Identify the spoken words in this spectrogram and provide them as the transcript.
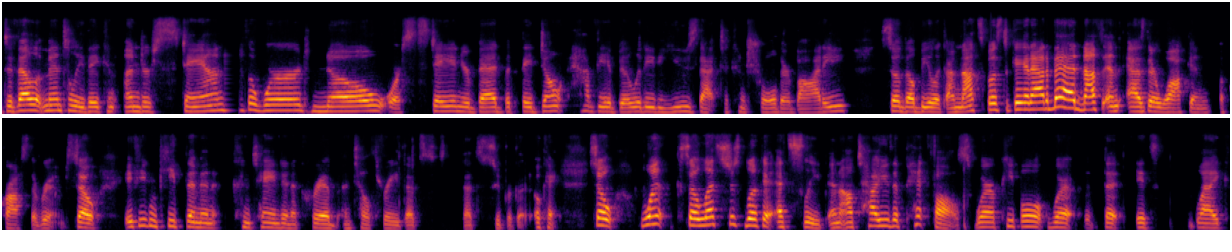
developmentally they can understand the word no or stay in your bed but they don't have the ability to use that to control their body. So they'll be like i'm not supposed to get out of bed not and as they're walking across the room. So if you can keep them in contained in a crib until 3 that's that's super good. Okay so what so let's just look at, at sleep and i'll tell you the pitfalls where people where that it's like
